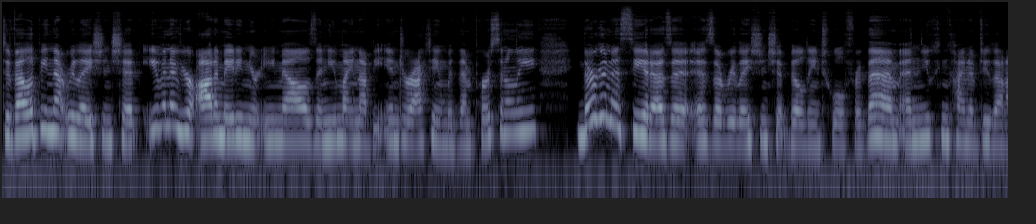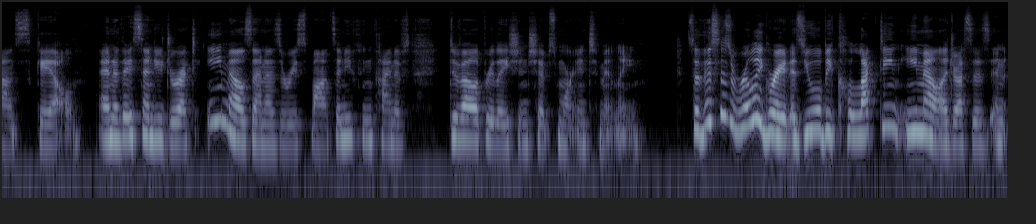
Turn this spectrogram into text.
developing that relationship. Even if you're automating your emails and you might not be interacting with them personally, they're going to see it as a as a relationship building tool for them and you can kind of do that on scale. And if they send you direct emails then as a response, then you can kind of develop relationships more intimately. So, this is really great as you will be collecting email addresses and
